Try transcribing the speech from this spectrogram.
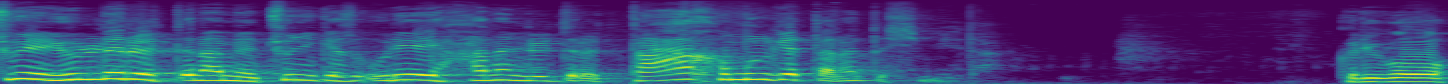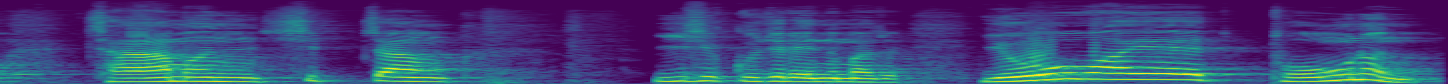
주의 율례를 떠나면 주님께서 우리의 하는 일들을 다 허물겠다는 뜻입니다. 그리고 잠언 10장 29절에 있는 말씀 여호와의 도는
